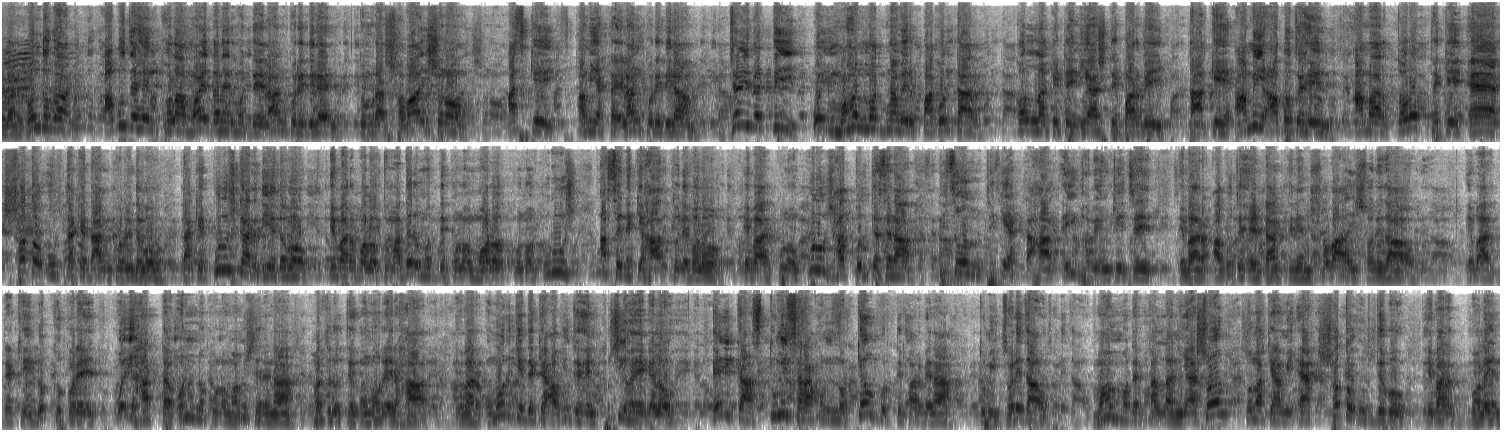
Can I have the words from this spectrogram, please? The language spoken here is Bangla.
এবার বন্ধুগণ, আবু জেহেল খোলা ময়দানের মধ্যে এলান করে দিলেন। তোমরা সবাই শোনো, আজকে আমি একটা এলান করে দিলাম। যেই ব্যক্তি ওই মোহাম্মদ নামের পাগলটার কল্লা কেটে নিয়ে আসতে পারবে, তাকে আমি আবু জেহেল আমার তরফ থেকে এক শত উট তাকে দান করে দেব, তাকে পুরস্কার দিয়ে দেব। এবার বলো, তোমাদের মধ্যে কোনো মরদ, কোনো পুরুষ আছে নাকি হাত তুলে বলো? এবার কোন পুরুষ হাত তুলতেছে না, পিছন থেকে একটা হাত এইভাবে উঠেছে। এবার আবু জেহেল ডাক দিলেন, সবাই সরে দাও এবার দেখে লক্ষ্য করে ওই হাতটা অন্য কোনো মানুষের না হজরতে ওমরের হাত। এবার ওমরকে দেখে আবু জেহেল খুশি হয়ে গেল, এই কাজ তুমি ছাড়া অন্য কেউ করতে পারবে না। তুমি চলে যাও। মোহাম্মদের কাল্লা নিয়ে আসো। তোমাকে আমি এক শত উট দেব। এবার বলেন,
